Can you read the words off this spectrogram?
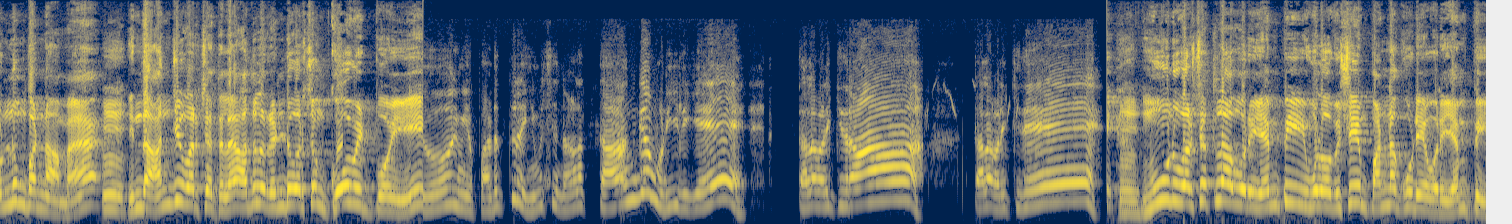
ஒண்ணும் பண்ணாம இந்த அஞ்சு வருஷத்துல அதுல ரெண்டு வருஷம் கோவிட் போய். இங்க படுத்துற நிமிஷம்னால தாங்க முடியலையே. தலை வலிக்குதுடா. தலை வலிக்குதே. மூணு வருஷத்துல ஒரு எம்பி இவ்வளவு விஷயம் பண்ணக்கூடிய ஒரு எம்பி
